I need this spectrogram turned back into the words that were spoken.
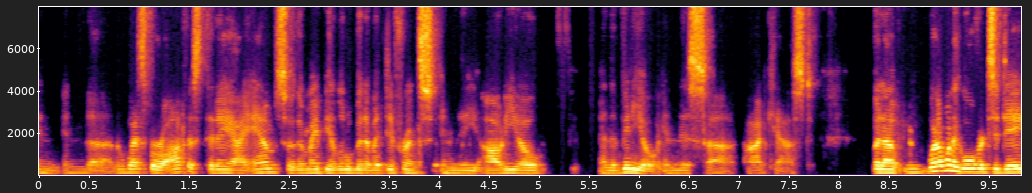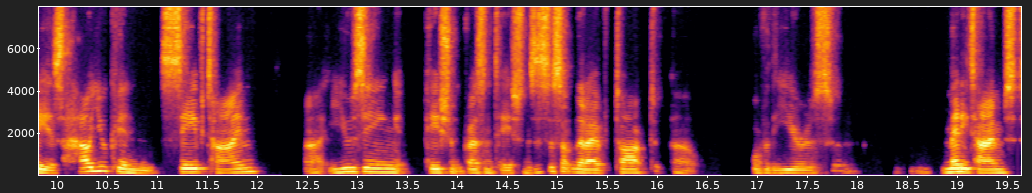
in, in the, the Westboro office. Today, I am. So, there might be a little bit of a difference in the audio and the video in this uh, podcast. But uh, what I want to go over today is how you can save time uh, using patient presentations. This is something that I've talked uh, over the years many times,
